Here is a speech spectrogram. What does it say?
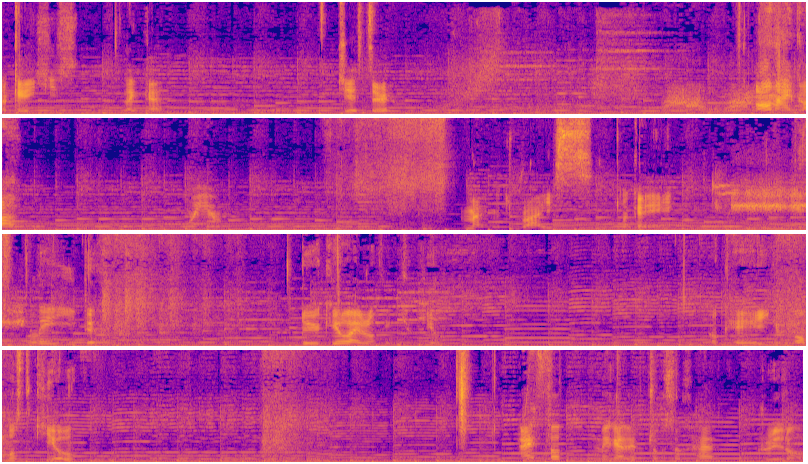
Okay, he's like a jester. Oh my god! Magnet Rise. Okay. Leaf blade. Do you kill? I don't think you kill. Okay, you almost kill. I thought Mega Electruxo had Riddle.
